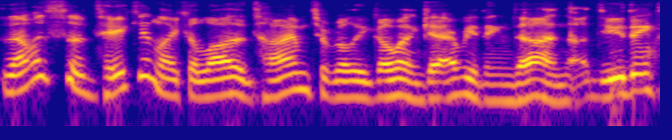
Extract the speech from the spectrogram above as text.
that must have taken like a lot of time to really go and get everything done. Uh, do you think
